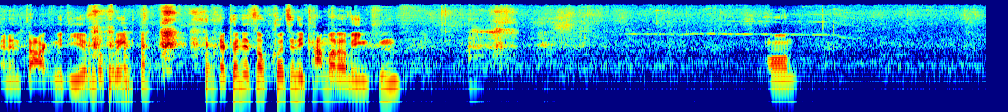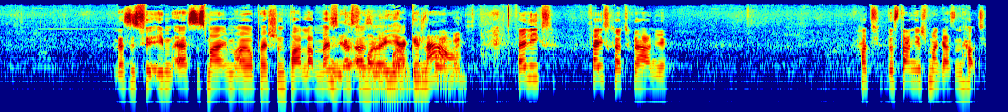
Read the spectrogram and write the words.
einen Tag mit ihr verbringt. Der könnte jetzt noch kurz in die Kamera winken. Und das ist für ihn erstes Mal im Europäischen Parlament. Das erste Mal also, im ja, Europäischen genau. Parlament. Felix, Felix, chodź kochanie. Chodź, dostaniesz magazyn, chodź.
